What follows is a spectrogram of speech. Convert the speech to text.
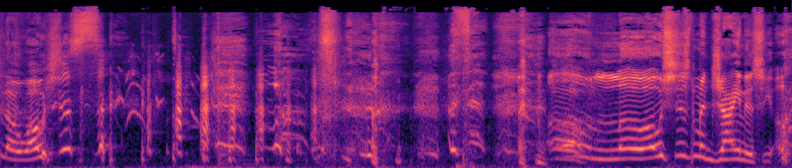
Loocious? Oh, Loocious Maginus, yo.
